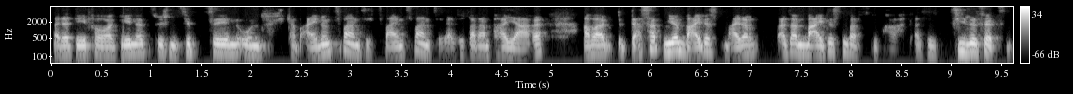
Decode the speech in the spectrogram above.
bei der DVAG ne, zwischen 17 und ich glaube 21, 22, also ich war da ein paar Jahre. Aber das hat mir am weitesten, also am weitesten was gebracht. Also Ziele setzen.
